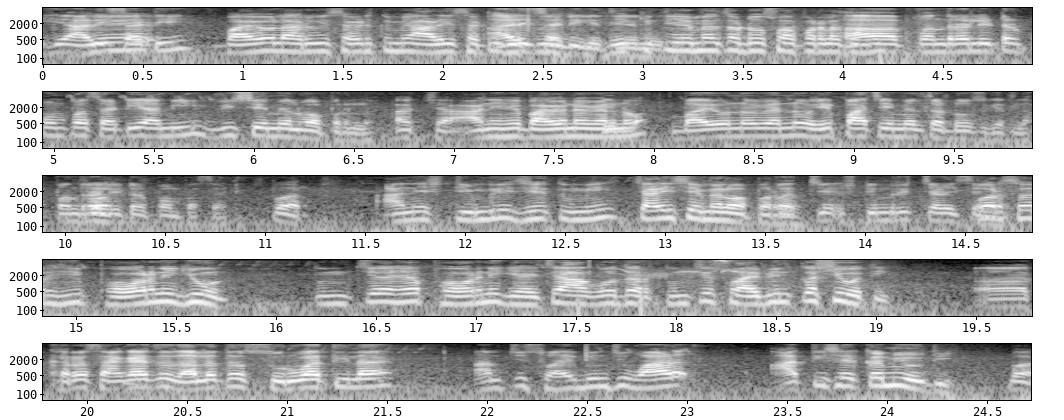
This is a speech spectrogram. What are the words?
ही आळीसाठी बायो लार्वीसाईड तुम्ही आळीसाठी आळीसाठी घेतलं. हे घेतलेलं किती एम चा डोस वापरला तुम्ही? हा पंधरा लिटर पंपासाठी आम्ही वीस एम एल वापरलं. अच्छा. आणि हे बायो नव्याण्णव? बायो नव्याण्णव हे पाच एम एलचा डोस घेतला पंधरा बर. लिटर पंपासाठी बर. आणि स्टिमरीज हे तुम्ही चाळीस एम एल वापरला स्टिमरीज चाळीस बर सर ही फवारणी घेऊन तुमच्या ह्या फवारणी घ्यायच्या अगोदर तुमची सोयाबीन कशी होती? अ, खरं सांगायचं झालं तर सुरुवातीला आमची सोयाबीनची वाढ अतिशय कमी होती. बर.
